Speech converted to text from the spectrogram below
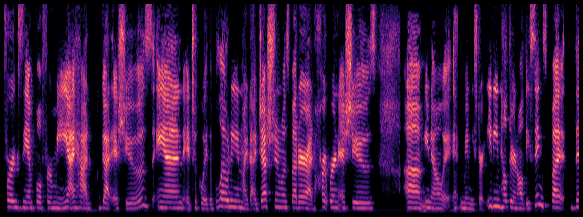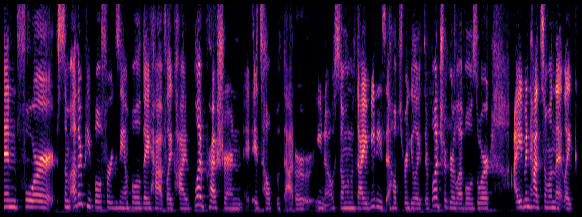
for example for me i had gut issues and it took away the bloating my digestion was better i had heartburn issues um, you know, it made me start eating healthier and all these things. But then for some other people, for example, they have like high blood pressure and it's helped with that. Or, you know, someone with diabetes, it helps regulate their blood sugar levels. Or I even had someone that like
